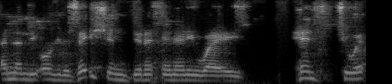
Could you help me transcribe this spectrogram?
and then the organization didn't in any way hint to it.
